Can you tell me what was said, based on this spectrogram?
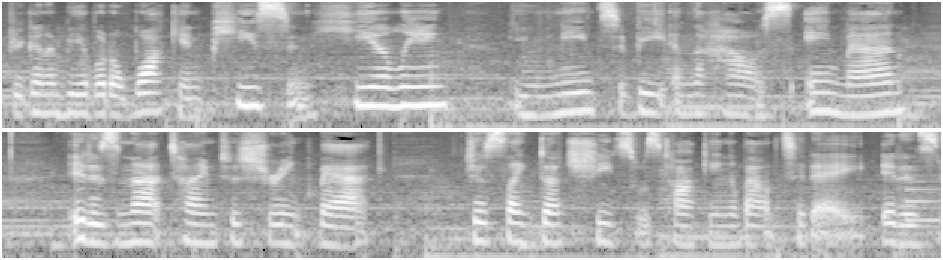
if you're going to be able to walk in peace and healing. You need to be in the house. Amen. It is not time to shrink back, just like Dutch Sheets was talking about today. It is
